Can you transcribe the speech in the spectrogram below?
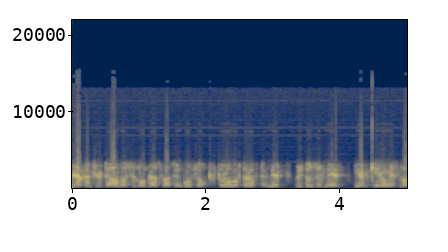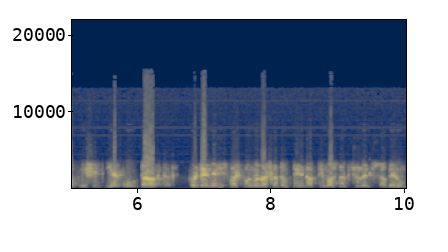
Յուրաքանչյուր տեղամասում ամրացված են գործող թրթուրավոր տրակտորներ, բուլդոզերներ եւ Կիրովես մատնիշի երկու տրակտոր։ Հրդեհներից պաշտպանման աշխատանքներին ակտիվ մասնակցություն են ցուցաբերում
